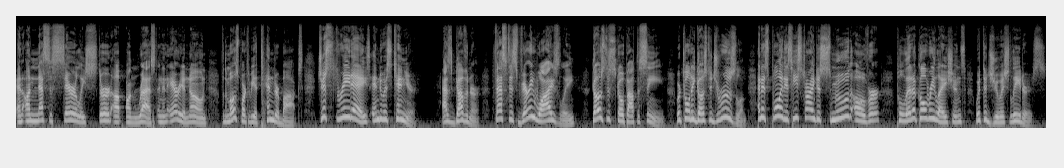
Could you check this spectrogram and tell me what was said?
and unnecessarily stirred up unrest in an area known, for the most part, to be a tinderbox, just three days into his tenure as governor, Festus very wisely goes to scope out the scene. We're told he goes to Jerusalem. And his point is he's trying to smooth over political relations with the Jewish leaders.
